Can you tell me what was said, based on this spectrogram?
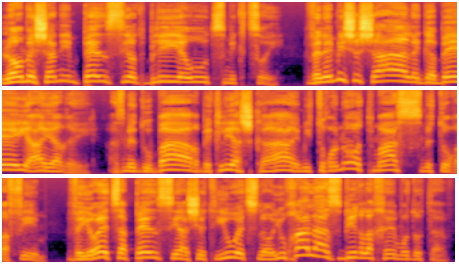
לא משנים פנסיות בלי ייעוץ מקצועי. ולמי ששאל לגבי IRA, אז מדובר בכלי השקעה עם יתרונות מס מטורפים, ויועץ הפנסיה שתהיו אצלו יוכל להסביר לכם אודותיו.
